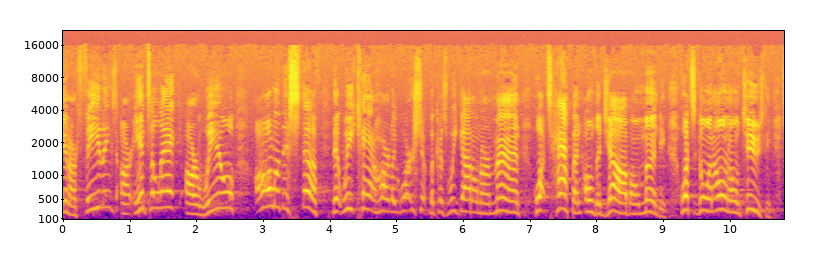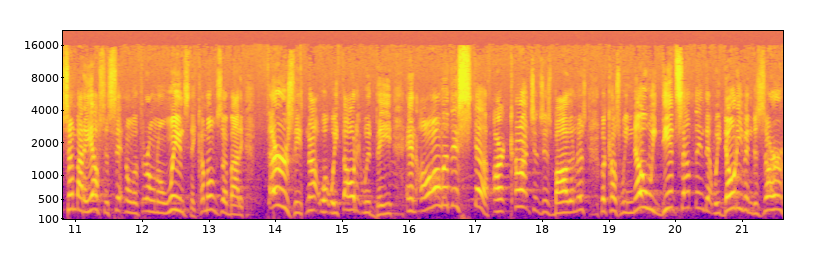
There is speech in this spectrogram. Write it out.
in our feelings, our intellect, our will, all of this stuff that we can't hardly worship because we got on our mind what's happened on the job on Monday, what's going on on Tuesday. Somebody else is sitting on the throne on Wednesday. Come on, somebody. Thursday's not what we thought it would be. And all of this stuff, our conscience is bothering us because we know we did something that we don't even deserve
